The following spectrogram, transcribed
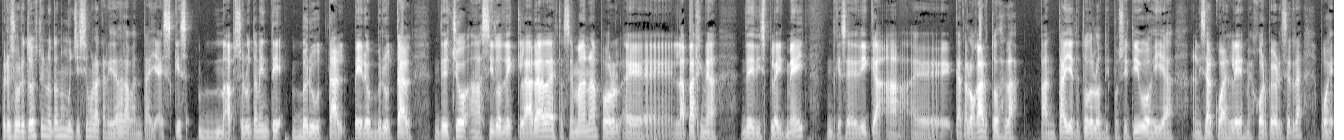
Pero sobre todo estoy notando muchísimo la calidad de la pantalla. Es que es mm, absolutamente brutal, pero brutal. De hecho, ha sido declarada esta semana por eh, la página de DisplayMate, que se dedica a eh, catalogar todas las pantallas de todos los dispositivos y a analizar cuál es mejor, peor, etcétera, pues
